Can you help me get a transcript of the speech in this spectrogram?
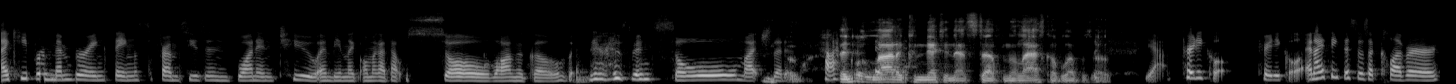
I keep remembering things from season one and two and being like, oh my God, that was so long ago. But there has been so much that has They do a lot of connecting that stuff in the last couple episodes. yeah pretty cool pretty cool and i think this is a clever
